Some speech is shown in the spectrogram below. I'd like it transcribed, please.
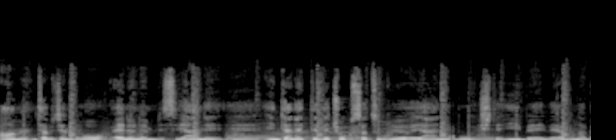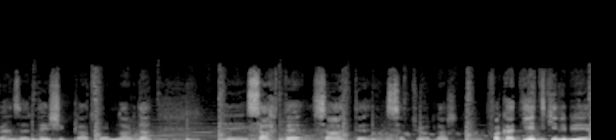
amen tabii canım o en önemlisi yani e, internette de çok satılıyor yani bu işte eBay veya buna benzer değişik platformlarda e, sahte saatte satıyorlar. Fakat yetkili bir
